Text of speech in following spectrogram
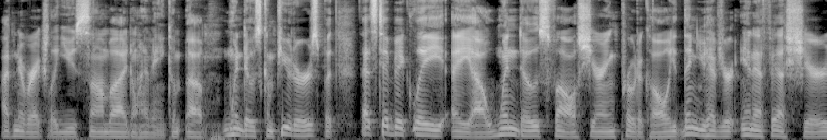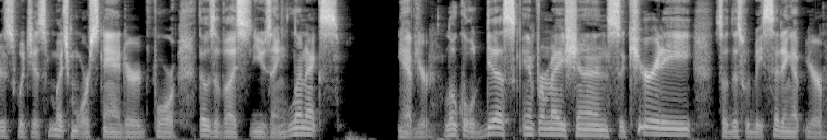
I've never actually used Samba. I don't have any com uh, Windows computers, but that's typically a uh, Windows file sharing protocol. Then you have your NFS shares, which is much more standard for those of us using Linux. You have your local disk information, security. So this would be setting up your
